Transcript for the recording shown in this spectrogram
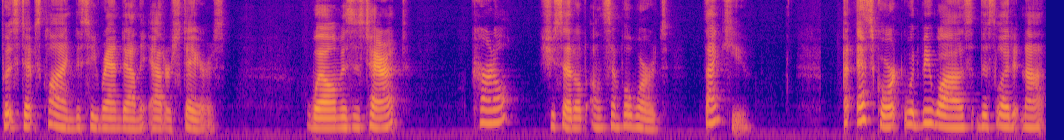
Footsteps clanged as he ran down the outer stairs. Well, Mrs. Tarrant? Colonel, she settled on simple words. Thank you. An escort would be wise this late at night.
